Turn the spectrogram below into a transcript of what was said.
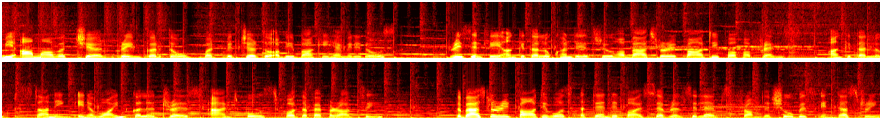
मी आमावत चेयर प्रेम करतो बट पिक्चर तो अभी बाकी है मेरे दोस्त Recently, Ankita Lokhande threw her bachelorette party for her friends. Ankita looked stunning in a wine-colored dress and posed for the paparazzi. The bachelorette party was attended by several celebs from the showbiz industry,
